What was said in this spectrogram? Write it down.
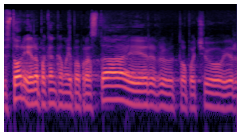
Istorija yra pakankamai paprasta ir tuo pačiu ir,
